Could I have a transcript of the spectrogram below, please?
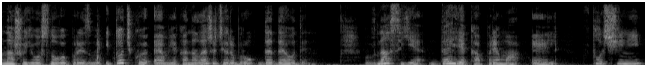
нашої основи призми, і точкою М, яка належить ребру DD1. В нас є деяка пряма L в площині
